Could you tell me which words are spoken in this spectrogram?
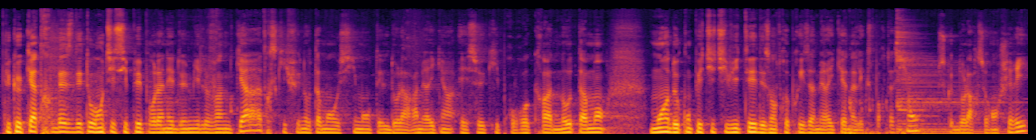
Plus que 4 baisses des taux anticipées pour l'année 2024, ce qui fait notamment aussi monter le dollar américain et ce qui provoquera notamment moins de compétitivité des entreprises américaines à l'exportation, puisque le dollar se renchérit.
